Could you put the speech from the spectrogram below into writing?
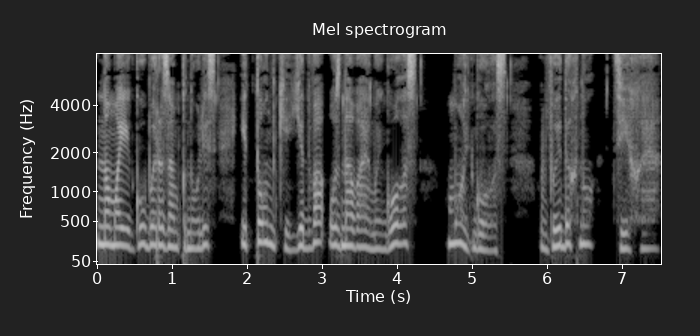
Но мои губы разомкнулись, и тонкий, едва узнаваемый голос, мой голос, выдохнул тихое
